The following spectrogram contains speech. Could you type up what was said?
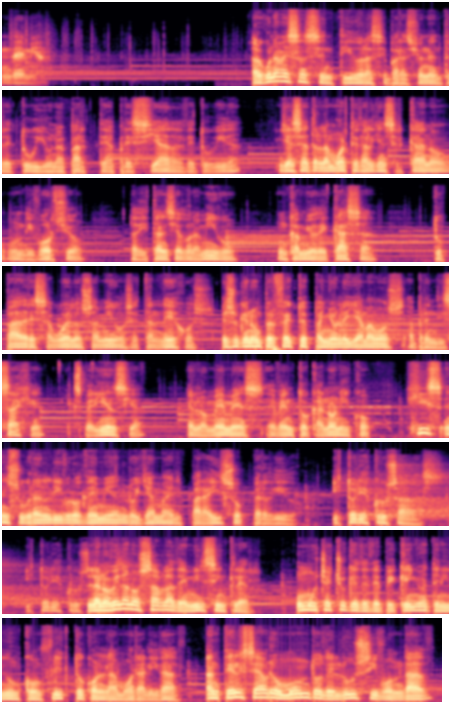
Demian. ¿Alguna vez has sentido la separación entre tú y una parte apreciada de tu vida? Ya sea tras la muerte de alguien cercano, un divorcio, la distancia de un amigo, un cambio de casa, tus padres, abuelos, amigos están lejos. Eso que en un perfecto español le llamamos aprendizaje, experiencia, en los memes evento canónico, His en su gran libro Demian lo llama el paraíso perdido. Historias cruzadas. Historias cruzadas. La novela nos habla de Emil Sinclair, un muchacho que desde pequeño ha tenido un conflicto con la moralidad. Ante él se abre un mundo de luz y bondad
